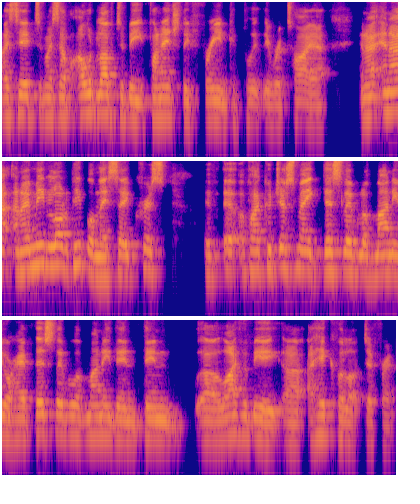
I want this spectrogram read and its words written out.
I said to myself, I would love to be financially free and completely retire. And I, and I, and I meet a lot of people and they say, Chris, if, if I could just make this level of money or have this level of money, then then uh, life would be a, a, heck of a lot different.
